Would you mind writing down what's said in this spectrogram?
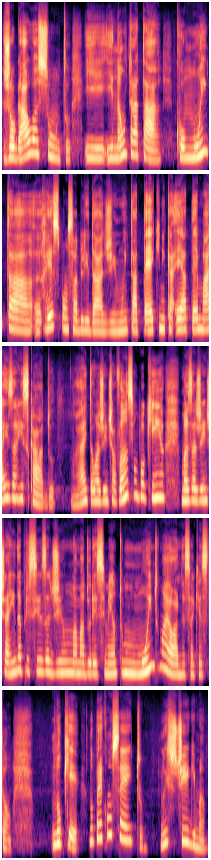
jogar o assunto e, e não tratar com muita responsabilidade muita técnica é até mais arriscado. É? Então a gente avança um pouquinho, mas a gente ainda precisa de um amadurecimento muito maior nessa questão. No que? No preconceito, no estigma.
